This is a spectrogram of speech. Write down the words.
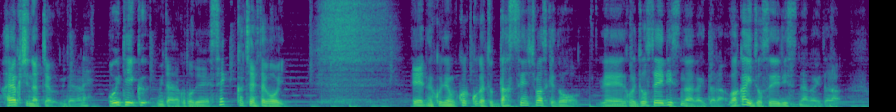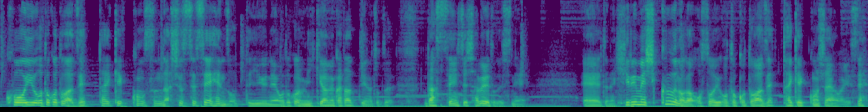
早口になっちゃうみたいなね置いていくみたいなことでせっかちな人が多いえー、これでもここがちょっと脱線しますけど、えー、これ女性リスナーがいたら若い女性リスナーがいたらこういう男とは絶対結婚すんな出世せえへんぞっていうね男の見極め方っていうのをちょっと脱線して喋るとですねえっ、ー、とね昼飯食うのが遅い男とは絶対結婚しない方がいいですね。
